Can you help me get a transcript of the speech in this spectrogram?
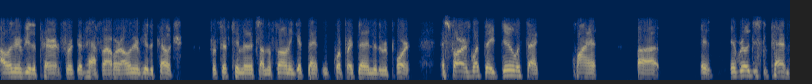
I'll interview the parent for a good half hour. I'll interview the coach for 15 minutes on the phone and get that incorporate that into the report. As far as what they do with that client, uh, it it really just depends.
